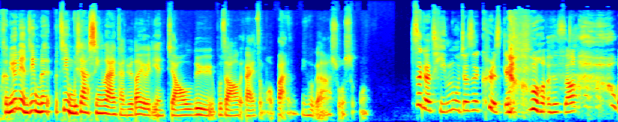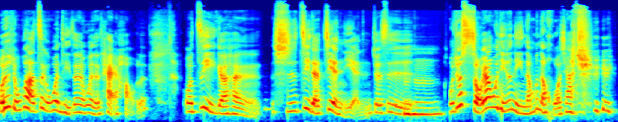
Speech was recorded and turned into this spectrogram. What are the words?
可能有点静不静不下心来，感觉到有一点焦虑，不知道该怎么办，你会跟他说什么？这个题目就是 Chris 给我的时候，我就觉得哇，这个问题真的问的太好了。我自己一个很实际的建言就是，嗯我觉得首要问题就是你能不能活下去。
